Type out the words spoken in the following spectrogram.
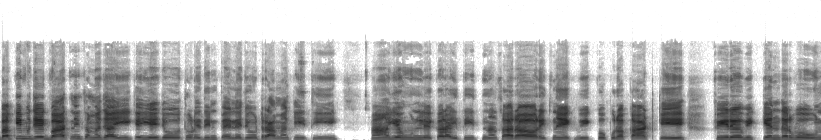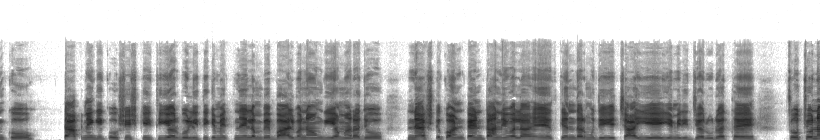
बाकी मुझे एक बात नहीं समझ आई कि ये जो थोड़े दिन पहले जो ड्रामा की थी हाँ ये ऊन लेकर आई थी इतना सारा और इतने एक वीक को पूरा काट के फिर वीक के अंदर वो ऊन को टाकने की कोशिश की थी और बोली थी कि मैं इतने लंबे बाल बनाऊँगी, हमारा जो नेक्स्ट कंटेंट आने वाला है उसके अंदर मुझे ये चाहिए, ये मेरी ज़रूरत है। सोचो ना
